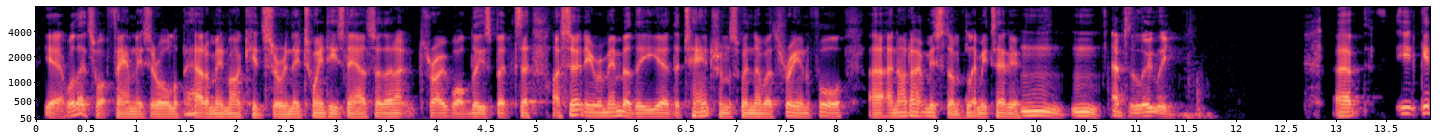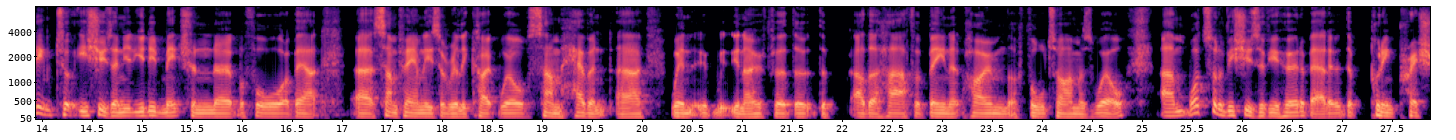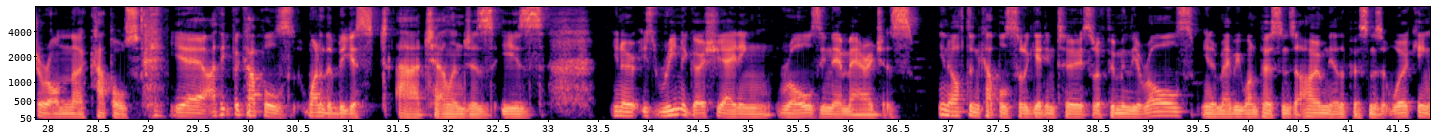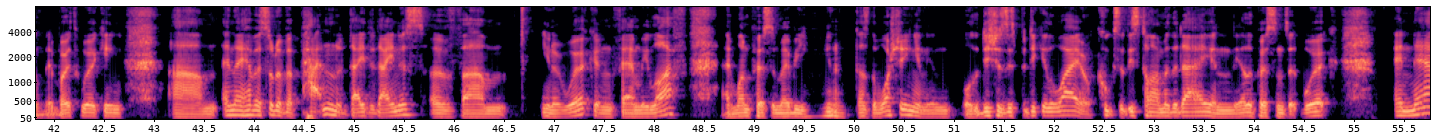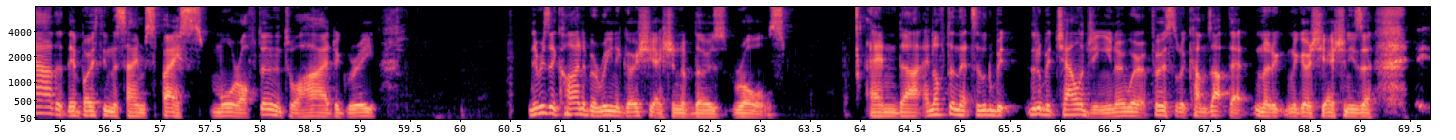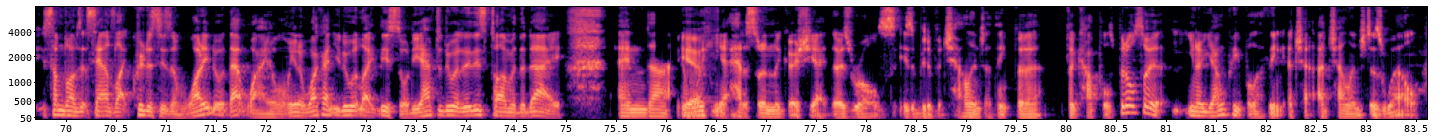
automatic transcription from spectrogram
Yeah, well, that's what families are all about. I mean, my kids are in their twenties now, so they don't throw wobblies. But uh, I certainly remember the uh, the tantrums when they were three and four, uh, and I don't miss them. Let me tell you. Mm, mm, absolutely. Uh, getting to issues, and you, you did mention uh, before about uh, some families have really coped well, some haven't. Uh, when you know, for the the other half have been at home the full time as well. Um, what sort of issues have you heard about? The putting pressure on uh, couples. Yeah, I think for couples, one of the biggest uh, challenges is, you know, is renegotiating roles in their marriages you know, often couples sort of get into sort of familiar roles. You know, maybe one person's at home, the other person's at working, or they're both working, um, and they have a sort of a pattern of day to dayness of um, you know work and family life. And one person maybe you know does the washing and or the dishes this particular way, or cooks at this time of the day, and the other person's at work. And now that they're both in the same space more often and to a higher degree, there is a kind of a renegotiation of those roles and uh, and often that's a little bit little bit challenging, you know, where it first sort of comes up that negotiation is a sometimes it sounds like criticism. Why do you do it that way, or you know, why can't you do it like this, or do you have to do it at this time of the day? And, uh, yeah. and working out how to sort of negotiate those roles is a bit of a challenge, I think, for for couples, but also you know young people. I think are, ch- are challenged as well.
